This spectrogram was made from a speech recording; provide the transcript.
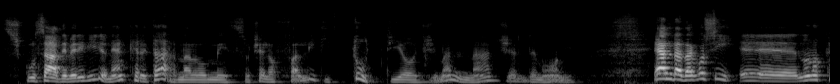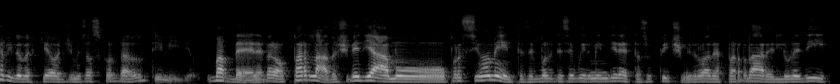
Scusate per i video, neanche Returnal l'ho messo, cioè l'ho falliti tutti oggi, mannaggia il demonio. È andata così, eh, non ho capito perché oggi mi sono scordato tutti i video. Va bene, però ho parlato, ci vediamo prossimamente. Se volete seguirmi in diretta su Twitch mi trovate a parlare il lunedì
